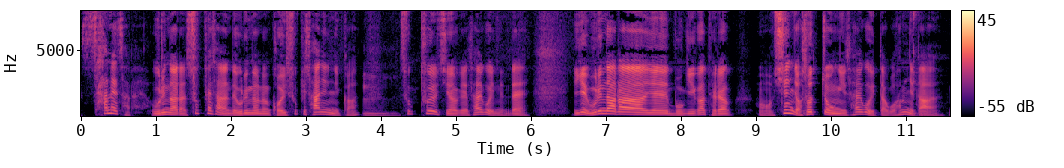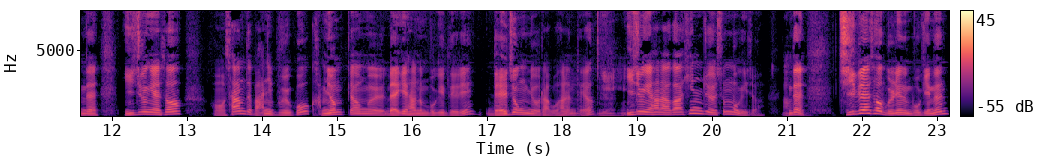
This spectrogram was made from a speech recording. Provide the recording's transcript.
산에 살아요. 우리나라 숲에 사는데 우리나라는 거의 숲이 산이니까 음. 수풀 지역에 살고 있는데 이게 우리나라의 모기가 대략 어, 56종이 살고 있다고 합니다. 근데 이 중에서 어, 사람들 많이 물고 감염병을 매개 하는 모기들이 네 종류라고 하는데요. 예. 이 중에 하나가 흰줄숲모기죠. 근데 집에서 물리는 모기는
